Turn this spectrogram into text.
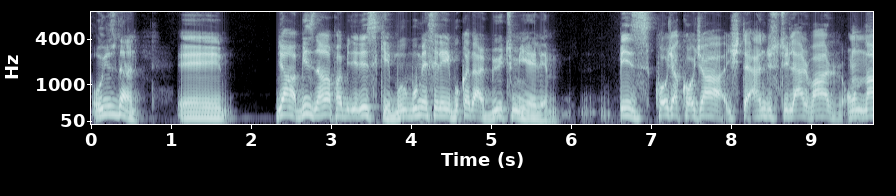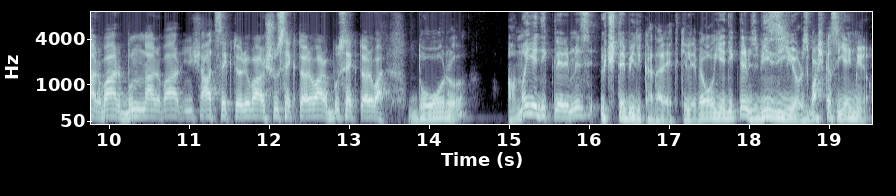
O yüzden e, ya biz ne yapabiliriz ki bu, bu meseleyi bu kadar büyütmeyelim. Biz koca koca işte endüstriler var, onlar var, bunlar var, inşaat sektörü var, şu sektör var, bu sektör var. Doğru ama yediklerimiz üçte biri kadar etkili ve o yediklerimiz biz yiyoruz, başkası yemiyor.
